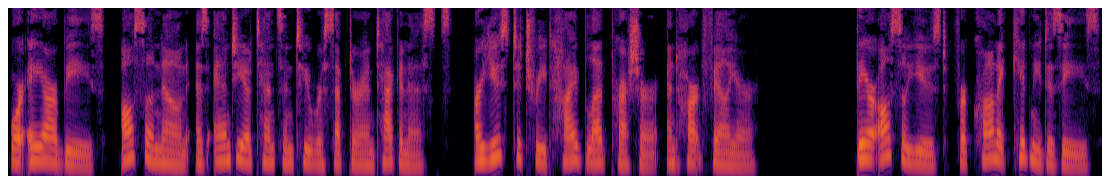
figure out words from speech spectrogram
or ARBs, also known as angiotensin II receptor antagonists, are used to treat high blood pressure and heart failure. They are also used for chronic kidney disease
